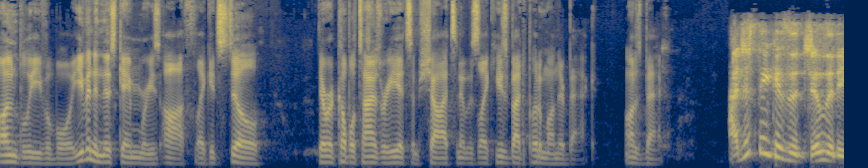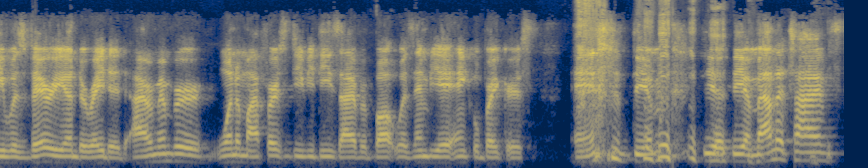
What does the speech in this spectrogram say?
unbelievable, even in this game where he's off. Like it's still there were a couple times where he had some shots, and it was like he was about to put him on their back, on his back. I just think his agility was very underrated. I remember one of my first DVDs I ever bought was NBA Ankle Breakers, and the the, the amount of times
